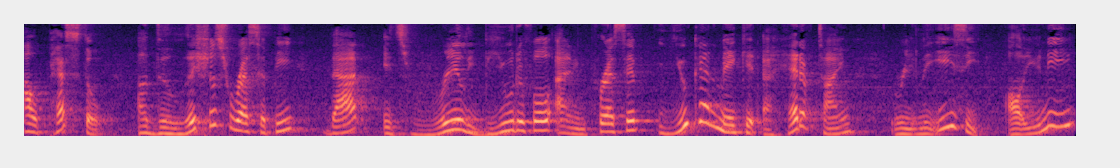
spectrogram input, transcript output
al pesto, a delicious recipe that it's really beautiful and impressive. You can make it ahead of time really easy. All you need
